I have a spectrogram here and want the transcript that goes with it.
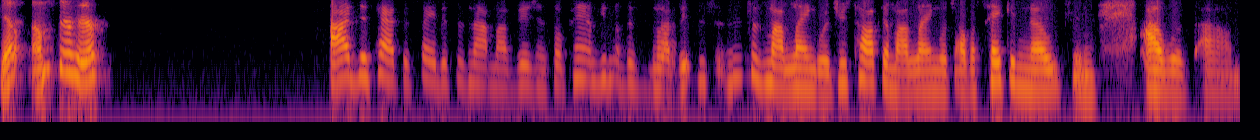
Yep, I'm still here. I just had to say this is not my vision. So Pam, you know this is my this, this is my language. You're talking my language. I was taking notes and I was um,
